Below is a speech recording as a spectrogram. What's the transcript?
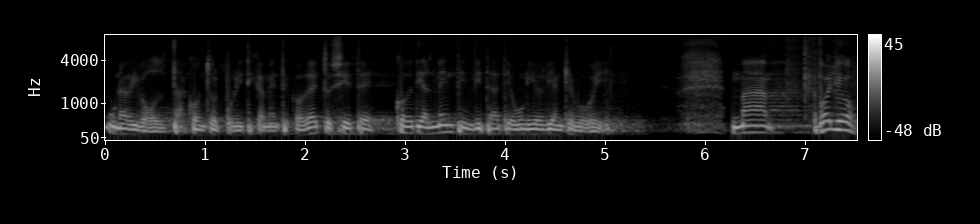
una rivolta contro il politicamente corretto, siete cordialmente invitati a unirvi anche voi. Ma voglio...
